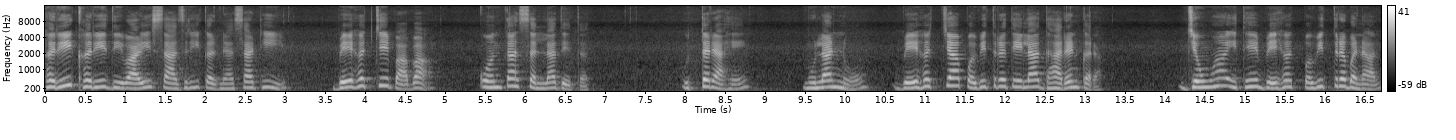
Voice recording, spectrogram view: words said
खरी खरी दिवाळी साजरी करण्यासाठी बेहच्चे बाबा कोणता सल्ला देतात? उत्तर आहे मुलांनो बेहदच्या पवित्रतेला धारण करा. जेव्हा इथे बेहद पवित्र बनाल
